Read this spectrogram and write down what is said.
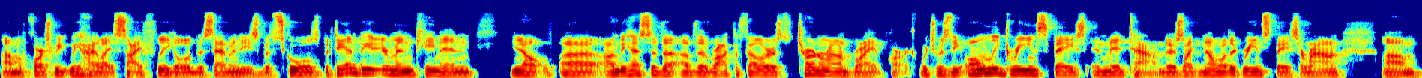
Um, of course, we, we highlight Sy Fliegel in the 70s with schools, but Dan Biederman came in, you know, uh, on behest of the of the Rockefellers turn around Bryant Park, which was the only green space in Midtown. There's like no other green space around. Um,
